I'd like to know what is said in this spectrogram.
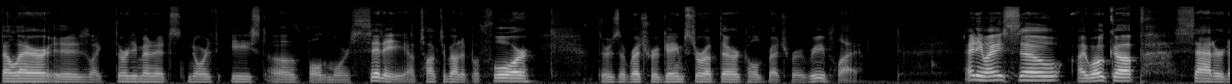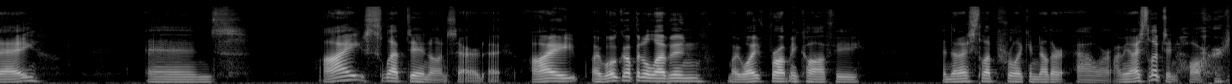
Bel Air is like 30 minutes northeast of Baltimore City. I've talked about it before. There's a retro game store up there called Retro Replay. Anyway, so I woke up Saturday and I slept in on Saturday. I I woke up at 11. My wife brought me coffee, and then I slept for like another hour. I mean, I slept in hard.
